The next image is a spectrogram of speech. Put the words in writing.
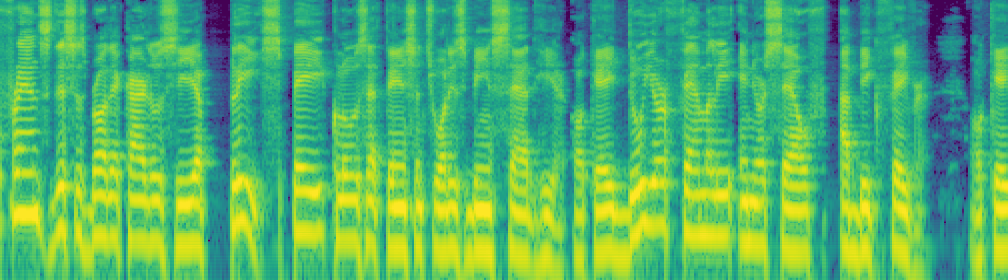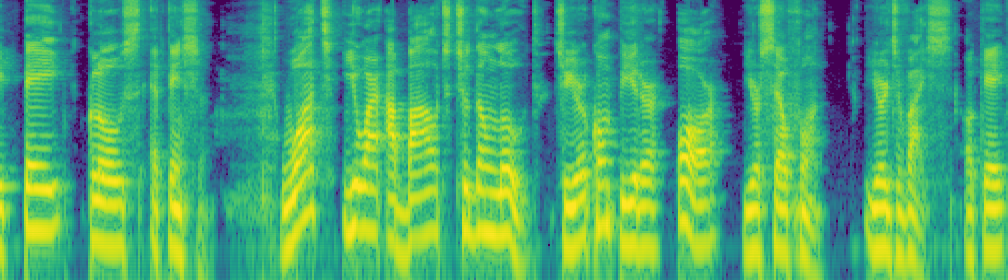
friends. This is Brother Carlos here. Please pay close attention to what is being said here, okay? Do your family and yourself a big favor, okay? Pay close attention. What you are about to download to your computer or your cell phone, your device, okay,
